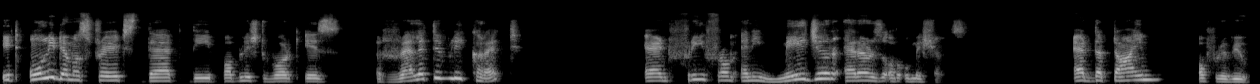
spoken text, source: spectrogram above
It only demonstrates that the published work is relatively correct and free from any major errors or omissions at the time of review.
